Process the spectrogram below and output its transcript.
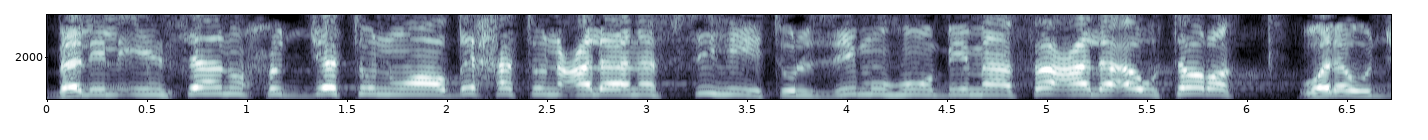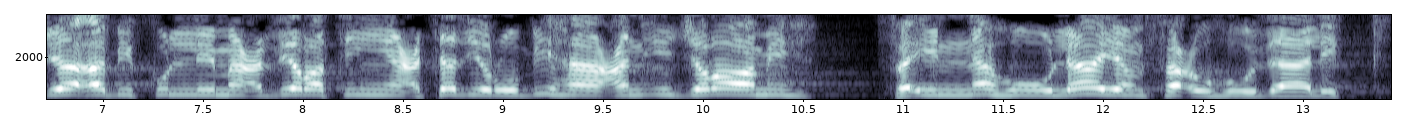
بل الإنسان حجة واضحة على نفسه تلزمه بما فعل أو ترك. ولو جاء بكل معذرة يعتذر بها عن إجرامه فإنه لا ينفعه ذلك.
